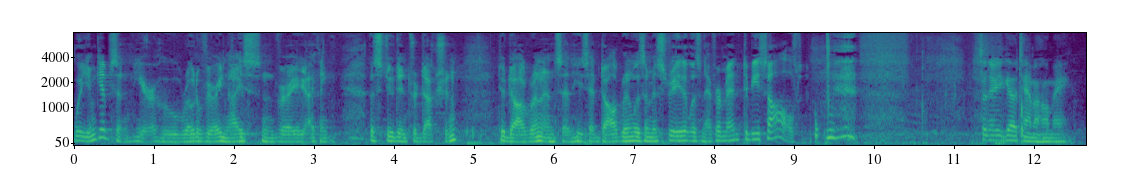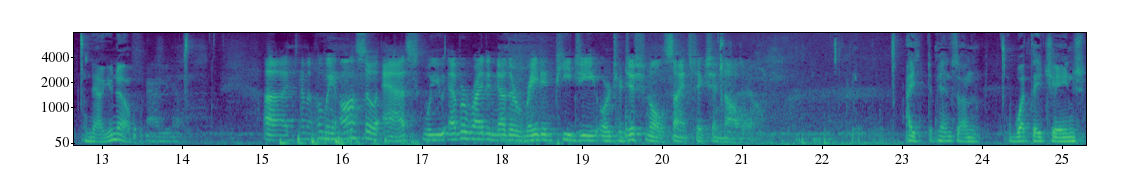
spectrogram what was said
William Gibson here, who wrote a very nice and very, I think, astute introduction to Dhalgren, and said he said Dhalgren was a mystery that was never meant to be solved. So there you go, Tamahome. Now you know. Now you know. Uh, Tamahome also asks, "Will you ever write another rated PG or traditional science fiction novel?" It depends on what they change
